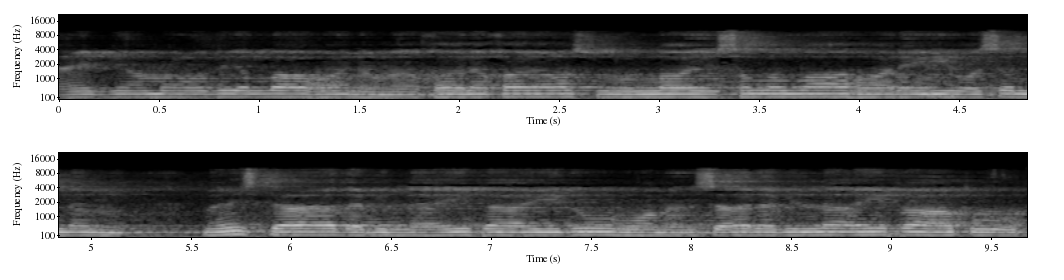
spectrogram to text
عن ابن عمر رضي الله عنهما قال قال رسول الله صلى الله عليه وسلم من استعاذ بالله فأعيذوه ومن سأل بالله فأعطوه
